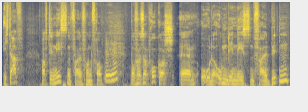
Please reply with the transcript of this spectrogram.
Ich darf auf den nächsten Fall von Frau Professor Prokosch ähm, oder um den nächsten Fall bitten.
